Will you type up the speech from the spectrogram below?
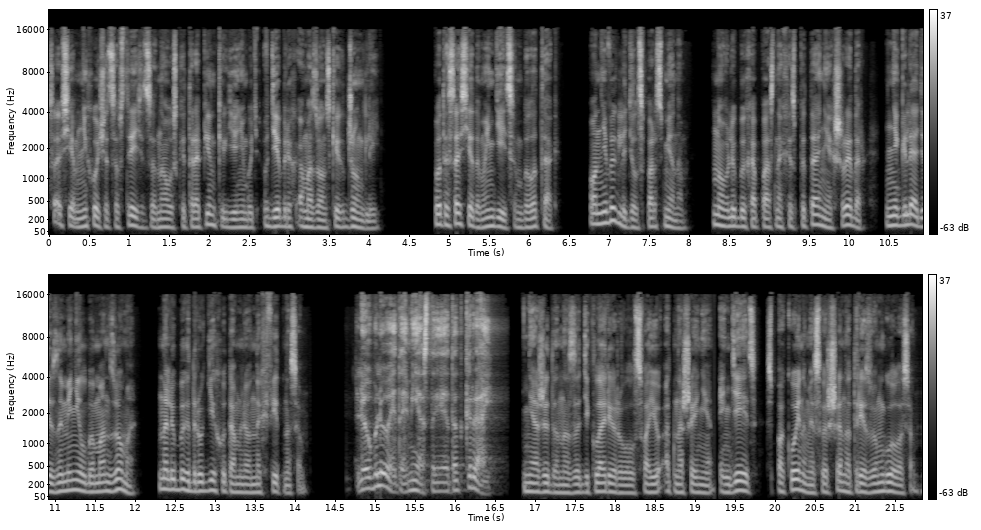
совсем не хочется встретиться на узкой тропинке где-нибудь в дебрях амазонских джунглей. Вот и соседом-индейцем было так. Он не выглядел спортсменом, но в любых опасных испытаниях Шредер, не глядя, заменил бы Манзома на любых других утомленных фитнесом. «Люблю это место и этот край», – неожиданно задекларировал свое отношение индеец спокойным и совершенно трезвым голосом.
